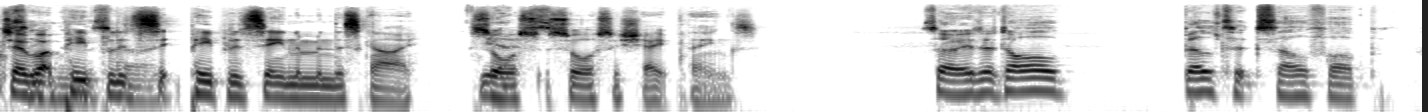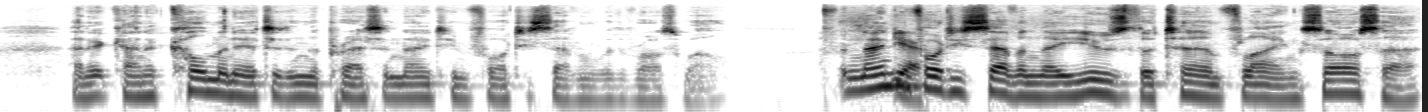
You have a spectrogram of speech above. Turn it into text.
so, what people had se- people had seen them in the sky, saucer Yes. saucer shaped things. So it had all built itself up, and it kind of culminated in the press in 1947 with Roswell. In 1947, they used the term flying saucer,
